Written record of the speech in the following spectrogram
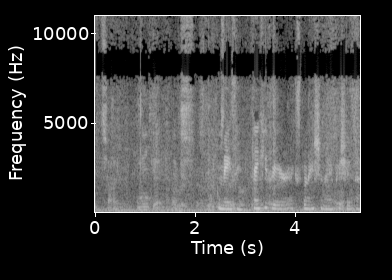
each side, and then you get x. Amazing. Thank you for your explanation. I appreciate that.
